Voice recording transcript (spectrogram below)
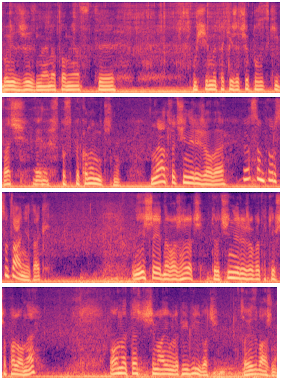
bo jest żyzne, natomiast y, musimy takie rzeczy pozyskiwać e, w sposób ekonomiczny. No a trociny ryżowe no, są po prostu tanie, tak? I jeszcze jedna ważna rzecz. Trociny ryżowe takie przepalone, one też trzymają lepiej wilgoć, co jest ważne.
